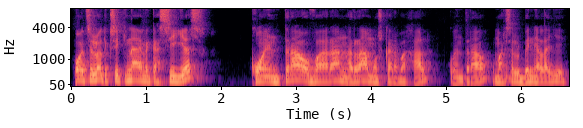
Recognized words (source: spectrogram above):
Ο Αντσελότη ξεκινάει με Κασίγια, Κοεντράο Βαράν Ράμος Καρβαχάλ. Κοεντράο, ο Μαρσέλο μπαίνει αλλαγή.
